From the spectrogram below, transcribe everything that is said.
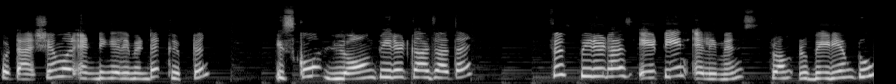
पोटेशियम और एंडिंग एलिमेंट है क्रिप्टन इसको लॉन्ग पीरियड कहा जाता है। Fifth period has 18 elements from rubidium to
